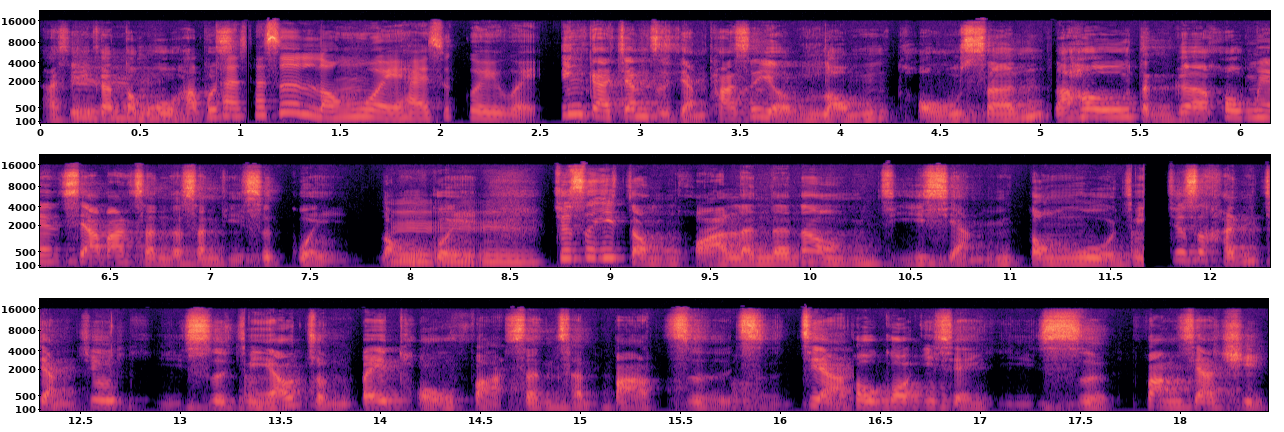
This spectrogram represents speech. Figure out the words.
它是一个动物，它不是它它是龙尾还是龟尾？应该这样子讲，它是有龙头身，然后整个后面下半身的身体是龟，龙龟。嗯嗯就是一种华人的那种吉祥动物，就是很讲究仪式。你要准备头发生成八字，指甲透过一些仪式放下去，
